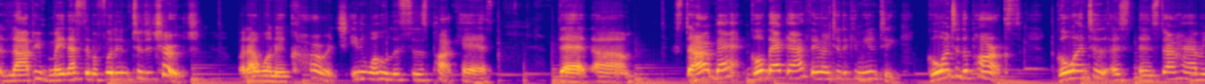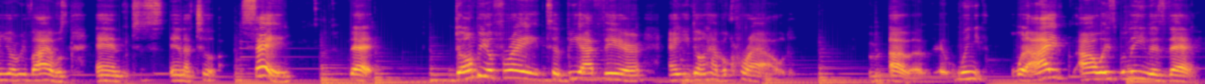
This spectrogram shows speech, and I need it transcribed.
a lot of people may not step a foot into the church, but I want to encourage anyone who listens to this podcast that um, start back, go back out there into the community, go into the parks, go into uh, and start having your revivals, and to, and to say that don't be afraid to be out there and you don't have a crowd. Uh, when what I always believe is that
